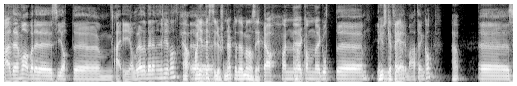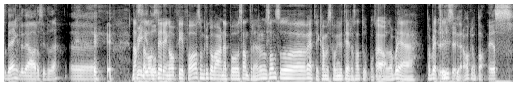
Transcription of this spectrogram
Nei, det må jeg bare si at uh, jeg er allerede bedre enn i Fifa. Ja, Han er Eh, desillusjonert, det er det du mener å si? Ja, han ja. kan godt uh, Jeg invitere meg til en kamp. Ja. Uh, så det er egentlig det jeg har å si til det. Uh, Neste lansering av Fifa, som bruker å være nede på senteret, eller noe sånt, så vet vi hvem vi skal invitere og sette opp mot. Ja. Ja. Da blir da blir tilskuere akkurat da. yes.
